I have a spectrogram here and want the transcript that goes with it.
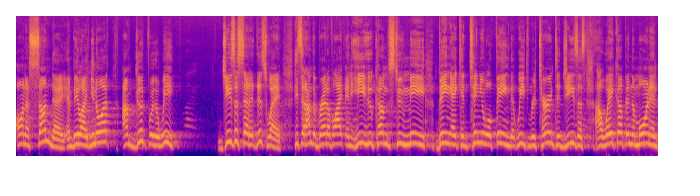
on a Sunday and be like, you know what? I'm good for the week. Jesus said it this way He said, I'm the bread of life, and he who comes to me, being a continual thing that we return to Jesus. I wake up in the morning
